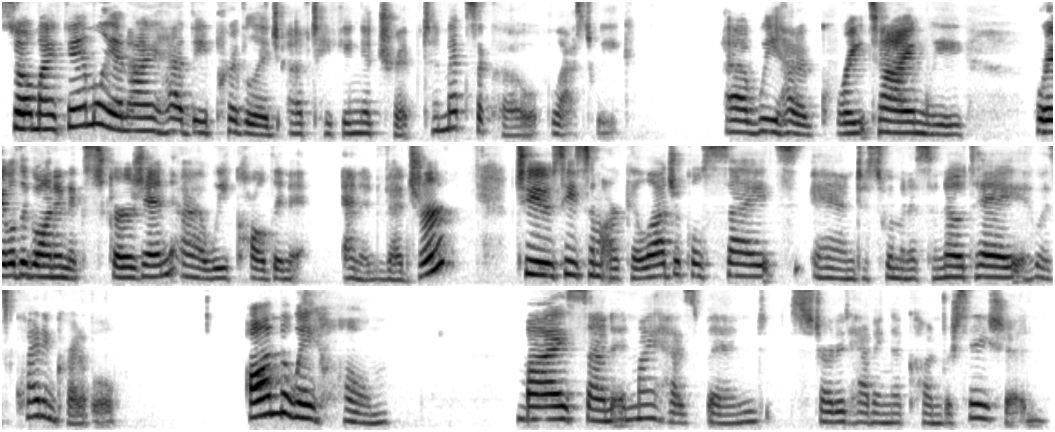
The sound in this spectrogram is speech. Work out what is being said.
So, my family and I had the privilege of taking a trip to Mexico last week. Uh, we had a great time. We were able to go on an excursion. Uh, we called it an adventure to see some archaeological sites and to swim in a cenote. It was quite incredible. On the way home, my son and my husband started having a conversation,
